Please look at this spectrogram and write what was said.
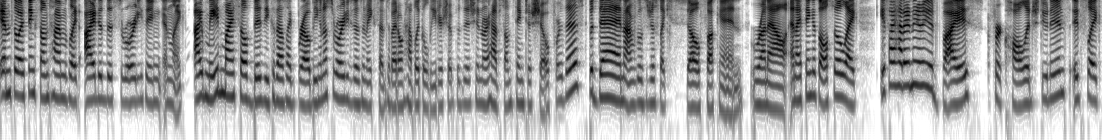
And so I think sometimes like I did this sorority thing and like I made myself busy because I was like, bro, being in a sorority doesn't make sense if I don't have like a leadership position or have something to show for this. But then I was just like so fucking run out. And I think it's also like if I had any advice for college students, it's like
